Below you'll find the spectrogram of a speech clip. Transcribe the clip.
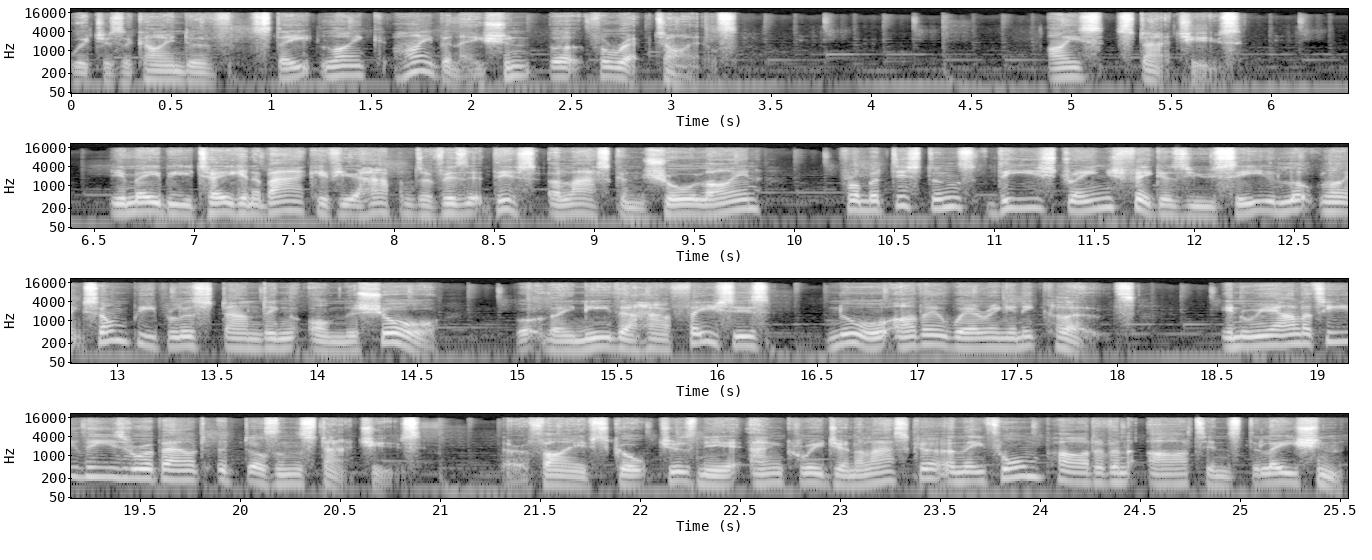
which is a kind of state-like hibernation, but for reptiles. Ice statues. You may be taken aback if you happen to visit this Alaskan shoreline. From a distance, these strange figures you see look like some people are standing on the shore, but they neither have faces nor are they wearing any clothes. In reality, these are about a dozen statues. There are five sculptures near Anchorage in Alaska and they form part of an art installation.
